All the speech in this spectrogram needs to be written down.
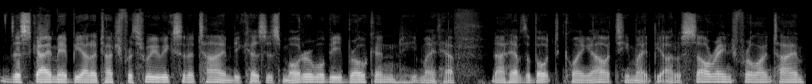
this guy may be out of touch for three weeks at a time because his motor will be broken. He might have not have the boat going out. He might be out of cell range for a long time.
